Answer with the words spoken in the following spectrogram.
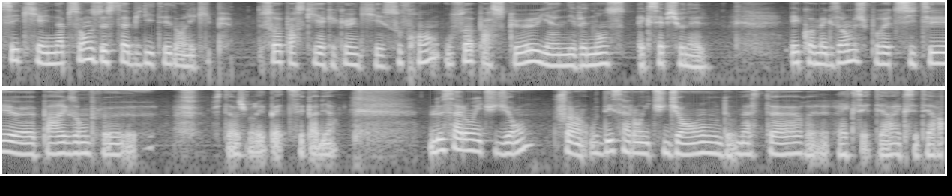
c'est qu'il y a une absence de stabilité dans l'équipe. Soit parce qu'il y a quelqu'un qui est souffrant, ou soit parce qu'il y a un événement exceptionnel. Et comme exemple, je pourrais te citer, euh, par exemple, euh, putain, je me répète, c'est pas bien, le salon étudiant, enfin, ou des salons étudiants, de master, etc., euh, etc.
